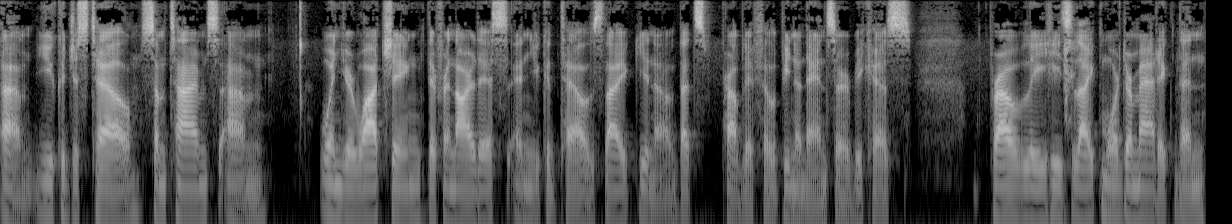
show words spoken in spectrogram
um, you could just tell sometimes um, when you're watching different artists, and you could tell it's like you know that's probably a Filipino dancer because probably he's like more dramatic than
